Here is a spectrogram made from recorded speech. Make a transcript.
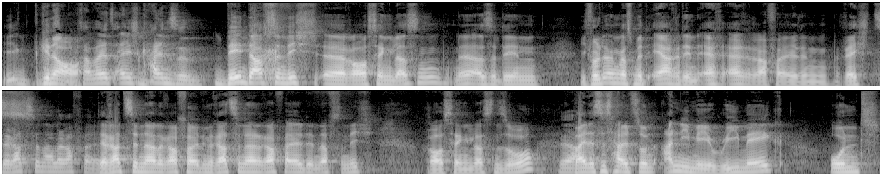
Genau. Das hat aber jetzt eigentlich keinen Sinn. Den darfst du nicht äh, raushängen lassen. Ne? Also den, ich wollte irgendwas mit R, den RR Raphael, den rechts. Der rationale Raphael. der rationale Raphael, den rationalen Raphael, den darfst du nicht raushängen lassen so. Ja. Weil das ist halt so ein Anime-Remake und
